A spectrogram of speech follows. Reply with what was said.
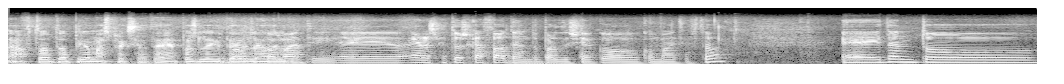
αυτό το οποίο μας παίξατε. Ε. Πώς λέγεται, λοιπόν, το κομμάτι. Ε, ένας φετός καθόταν το παραδοσιακό κομμάτι αυτό. Ε, ήταν το,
